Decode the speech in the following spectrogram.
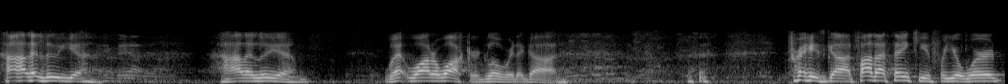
Hallelujah. Amen. Hallelujah. Wet water walker. Glory to God. Praise God. Father, I thank you for your word.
